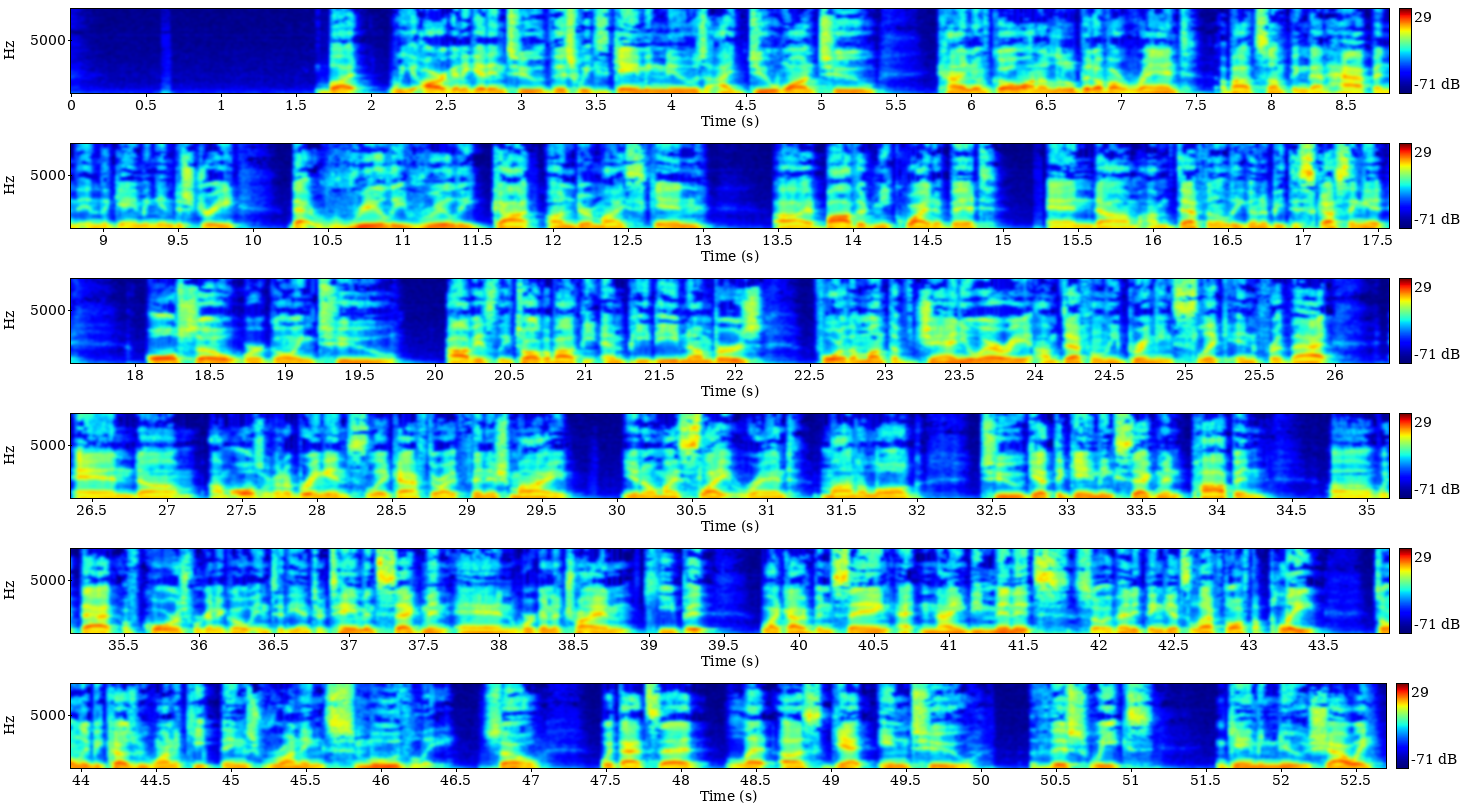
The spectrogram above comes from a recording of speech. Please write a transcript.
But we are going to get into this week's gaming news. I do want to kind of go on a little bit of a rant about something that happened in the gaming industry that really, really got under my skin. Uh, it bothered me quite a bit, and um, I'm definitely going to be discussing it. Also, we're going to obviously talk about the NPD numbers for the month of January. I'm definitely bringing Slick in for that, and um, I'm also going to bring in Slick after I finish my, you know, my slight rant monologue to get the gaming segment popping. Uh, with that, of course, we're going to go into the entertainment segment, and we're going to try and keep it like I've been saying, at 90 minutes. So if anything gets left off the plate, it's only because we want to keep things running smoothly. So with that said, let us get into this week's gaming news, shall we?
